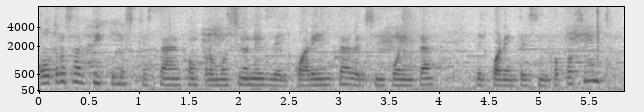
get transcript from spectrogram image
otros artículos que están con promociones del 40, del 50, del 45%.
